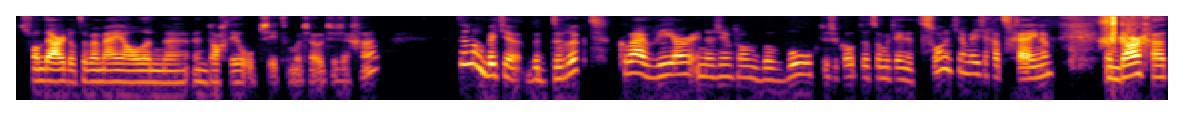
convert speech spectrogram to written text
Dus vandaar dat er bij mij al een, een dagdeel op zit, om het zo te zeggen. Het is nog een beetje bedrukt qua weer, in de zin van bewolkt. Dus ik hoop dat zo meteen het zonnetje een beetje gaat schijnen. En daar gaat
